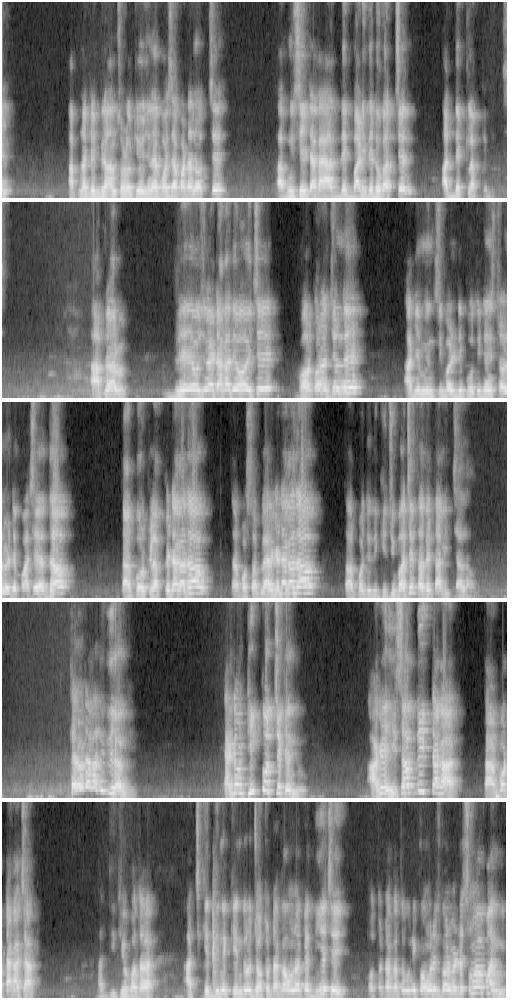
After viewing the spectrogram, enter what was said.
আপনাকে গ্রাম সড়ক যোজনায় পয়সা পাঠানো হচ্ছে। আপনি সেই টাকায় অর্ধেক বাড়িতে ঢোকাচ্ছেন, অর্ধেক ক্লাবকে দিচ্ছেন। আপনার গৃহ যোজনায় টাকা দেওয়া হয়েছে ঘর করার জন্য। আগে মিউনিসিপ্যালিটি প্রতিটা ইনস্টলমেন্টে পাঁচ হাজার দাও, তারপর ক্লাবকে টাকা দাও, তারপর সাপ্লায়ারকে টাকা দাও তারপর যদি কিছু বাঁচে, তাদের টালির চাল হবে। কেন টাকা দিতে যাবে একদম ঠিক করছে কেন্দ্র। আগে হিসাব দিক টাকার, তারপর টাকা চাক। আর দ্বিতীয় কথা, আজকের দিনে কেন্দ্র যত টাকা ওনাকে দিয়েছে, তত টাকা তো উনি কংগ্রেস গভর্নমেন্টের সময় পাননি।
